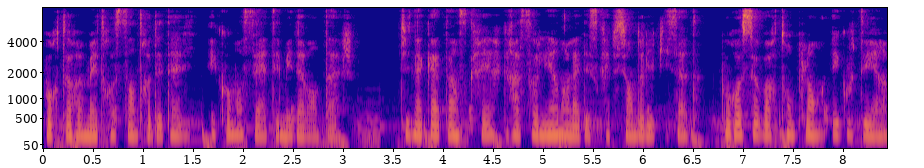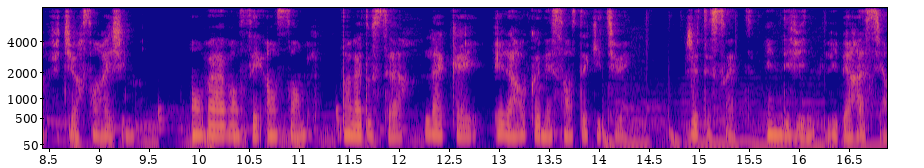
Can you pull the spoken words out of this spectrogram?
pour te remettre au centre de ta vie et commencer à t'aimer davantage. Tu n'as qu'à t'inscrire grâce au lien dans la description de l'épisode pour recevoir ton plan et goûter à un futur sans régime. On va avancer ensemble dans la douceur, l'accueil et la reconnaissance de qui tu es. Je te souhaite une divine libération.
